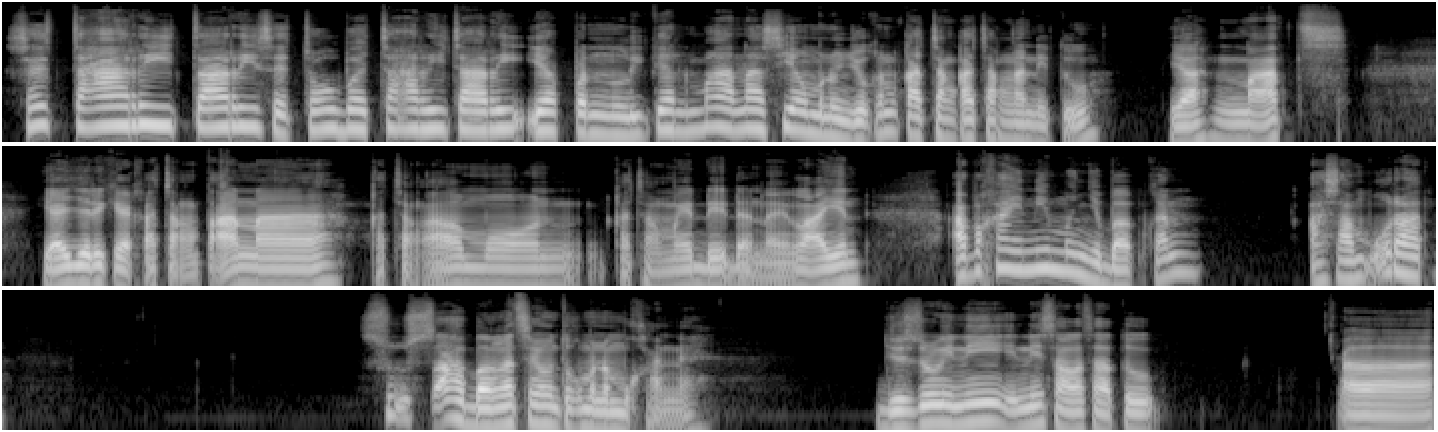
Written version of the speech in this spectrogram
Saya cari-cari saya coba cari-cari ya penelitian mana sih yang menunjukkan kacang-kacangan itu ya nuts ya jadi kayak kacang tanah kacang almond kacang mede dan lain-lain apakah ini menyebabkan asam urat. Susah banget saya untuk menemukannya. Justru ini ini salah satu uh,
